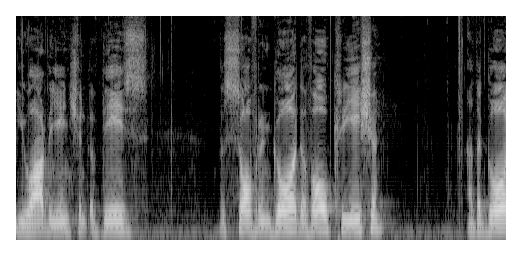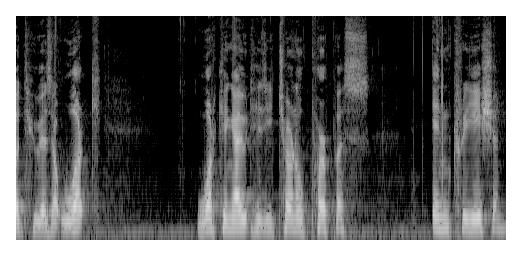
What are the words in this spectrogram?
you are the Ancient of Days, the sovereign God of all creation, and the God who is at work, working out his eternal purpose in creation.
